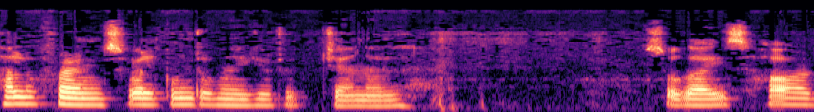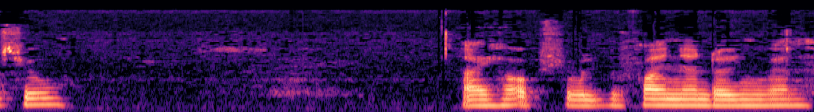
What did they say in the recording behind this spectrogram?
hello friends welcome to my youtube channel. So guys how are you? I hope you will be fine and doing well.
